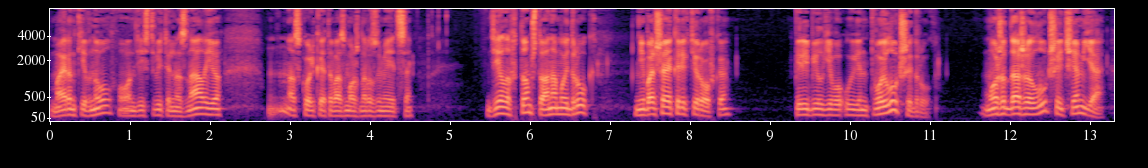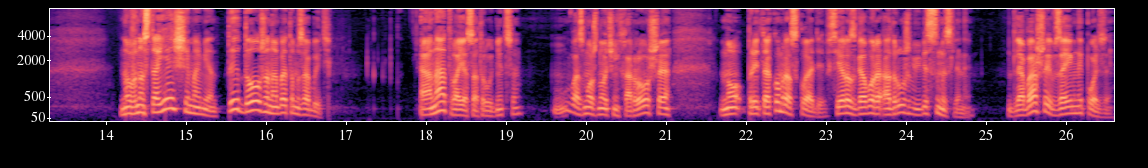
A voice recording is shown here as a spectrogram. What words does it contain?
Майрон кивнул, он действительно знал ее, насколько это возможно, разумеется. «Дело в том, что она мой друг. Небольшая корректировка», — перебил его Уин, — «твой лучший друг. Может, даже лучший, чем я. Но в настоящий момент ты должен об этом забыть. Она твоя сотрудница, возможно, очень хорошая, но при таком раскладе все разговоры о дружбе бессмысленны. Для вашей взаимной пользы».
